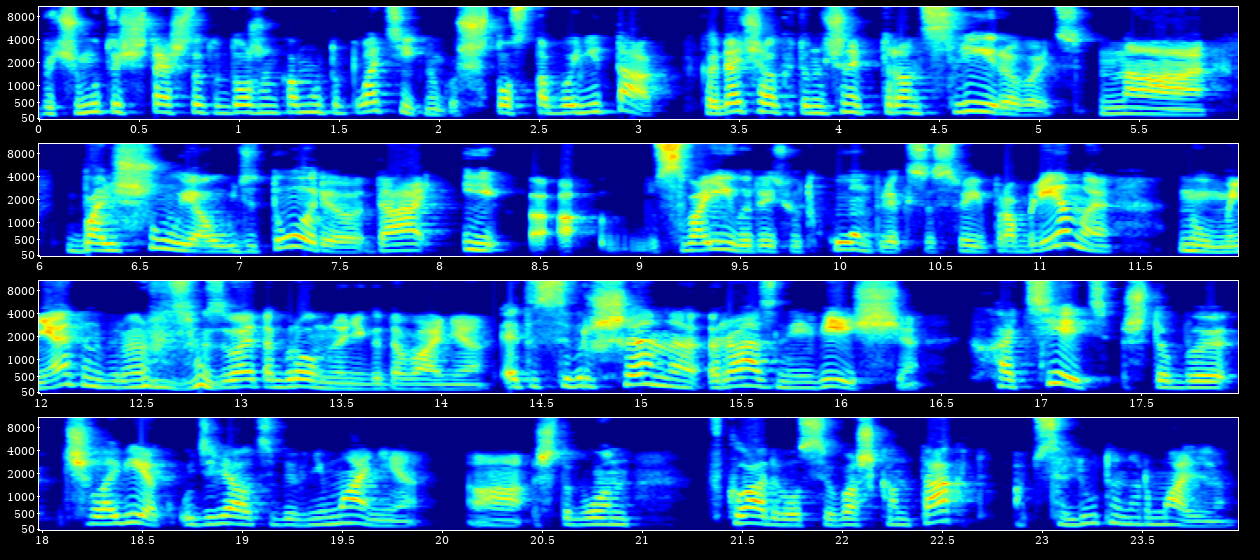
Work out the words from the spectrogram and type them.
почему ты считаешь, что ты должен кому-то платить? Ну, что с тобой не так? Когда человек это начинает транслировать на большую аудиторию, да, и а, а свои вот эти вот комплексы, свои проблемы, ну, у меня это, например, вызывает огромное негодование. Это совершенно разные вещи. Хотеть, чтобы человек уделял тебе внимание, а, чтобы он вкладывался в ваш контакт, абсолютно нормально.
